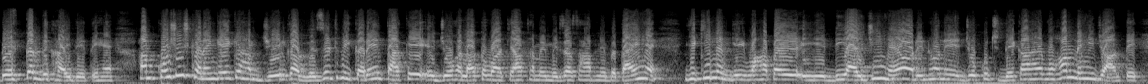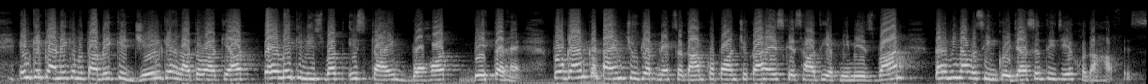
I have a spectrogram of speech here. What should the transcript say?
بہتر دکھائی دیتے ہیں۔ ہم کوشش کریں گے کہ ہم جیل کا وزٹ بھی کریں تاکہ جو حالات و واقعات ہمیں مرزا صاحب نے بتائے ہیں، یقیناً وہاں پر یہ ڈی آئی جی ہیں اور انہوں نے جو کچھ دیکھا ہے وہ ہم نہیں جانتے۔ ان کے کہنے کے مطابق کہ جیل کے حالات و واقعات پہلے کی نسبت اس ٹائم بہت بہتر ہے پروگرام کا ٹائم چونکہ اپنے اختتام کو پہنچ چکا ہے، اس کے ساتھ ہی اپنی میزبان تہمینہ وسیم کو اجازت دیجیے خدا حافظ۔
